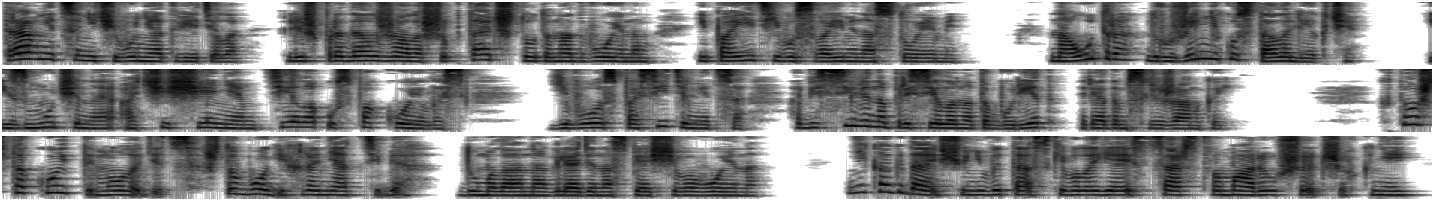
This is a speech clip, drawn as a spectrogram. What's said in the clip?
Травница ничего не ответила, лишь продолжала шептать что-то над воином и поить его своими настоями. Наутро дружиннику стало легче. Измученное очищением тело успокоилось, его спасительница обессиленно присела на табурет рядом с лежанкой. «Кто ж такой ты, молодец, что боги хранят тебя?» — думала она, глядя на спящего воина. «Никогда еще не вытаскивала я из царства Мары ушедших к ней.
